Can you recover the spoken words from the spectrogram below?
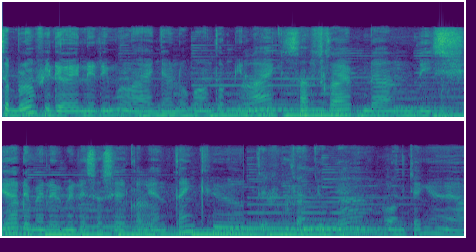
Sebelum video ini dimulai, jangan lupa untuk di like, subscribe, dan di share di media-media sosial kalian. Thank you. Aktifkan juga loncengnya ya.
